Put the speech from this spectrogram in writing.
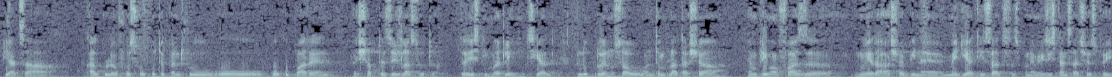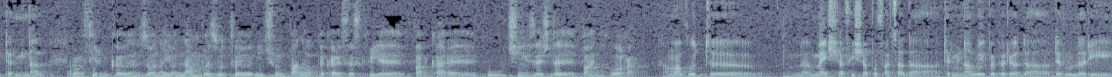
piața Calculele au fost făcute pentru o ocupare 70%, de estimările inițiale. Lucrurile nu s-au întâmplat așa. În prima fază nu era așa bine mediatizat, să spunem, existența acestui terminal. Confirm că în zonă eu n-am văzut uh, niciun panou pe care să scrie parcare cu 50 de bani ora. Am avut uh, un meș afișat pe fațada terminalului pe perioada derulării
